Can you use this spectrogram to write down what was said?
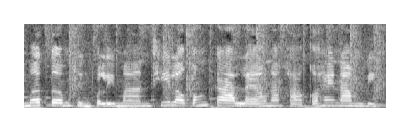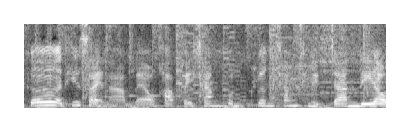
เมื่อเติมถึงปริมาณที่เราต้องการแล้วนะคะ ก็ให้นำบิกเกอร์ที่ใส่น้ำแล้วค่ะ ไปชั่งบนเครื่องชั่งชนิดจานเดียว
